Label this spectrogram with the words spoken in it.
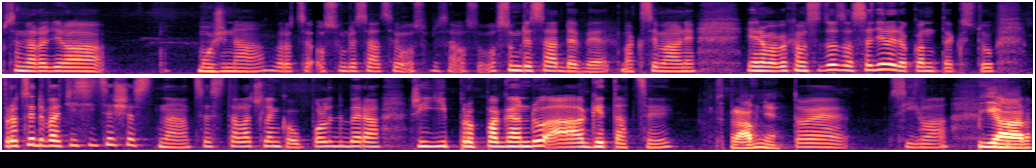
se narodila možná v roce 87, 88, 89 maximálně, jenom abychom se to zasadili do kontextu. V roce 2016 se stala členkou Politbera, řídí propagandu a agitaci. Správně. To je síla. PR,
